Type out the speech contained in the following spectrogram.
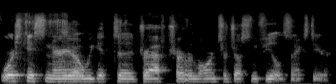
worst case scenario we get to draft Trevor Lawrence or Justin Fields next year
